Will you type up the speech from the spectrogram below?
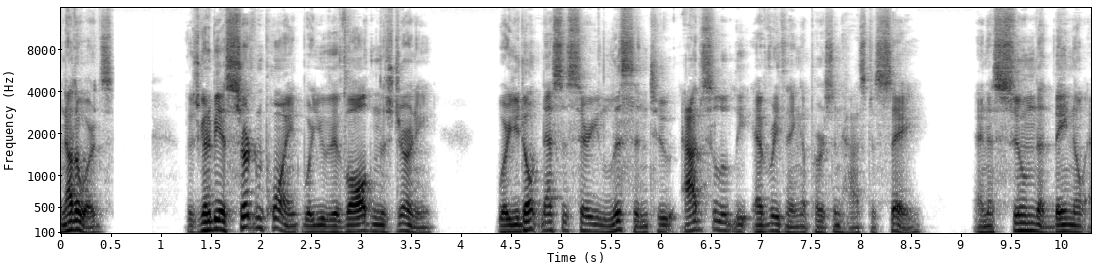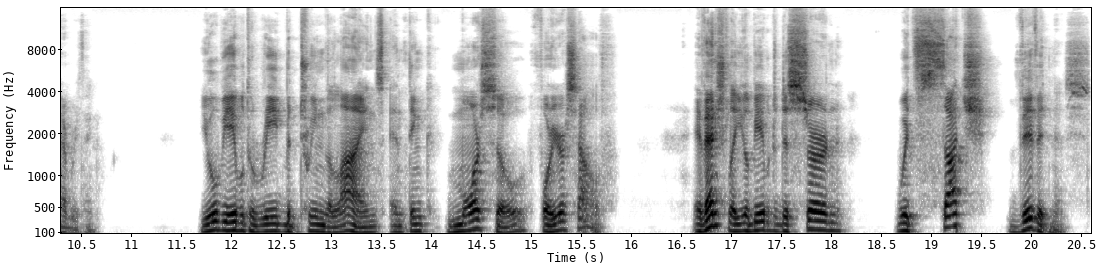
In other words, there's going to be a certain point where you've evolved in this journey where you don't necessarily listen to absolutely everything a person has to say and assume that they know everything. You'll be able to read between the lines and think more so for yourself. Eventually, you'll be able to discern with such vividness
